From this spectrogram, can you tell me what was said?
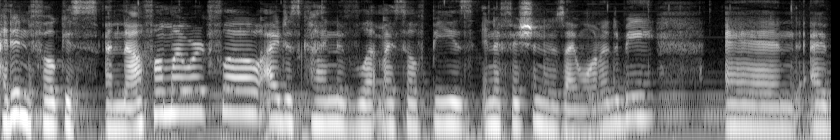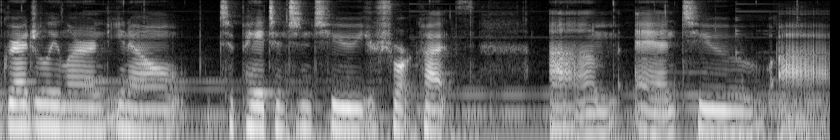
I didn't focus enough on my workflow. I just kind of let myself be as inefficient as I wanted to be. And I've gradually learned, you know, to pay attention to your shortcuts um, and to uh,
